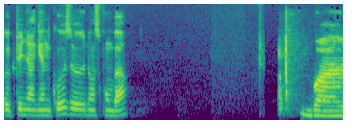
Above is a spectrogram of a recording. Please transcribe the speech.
obtenir gain de cause euh, dans ce combat? Bah,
